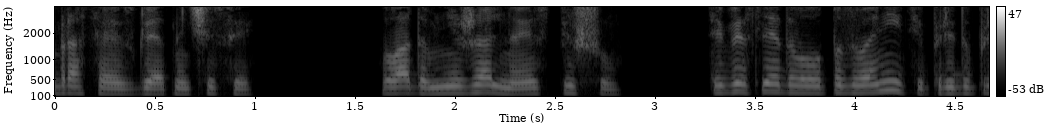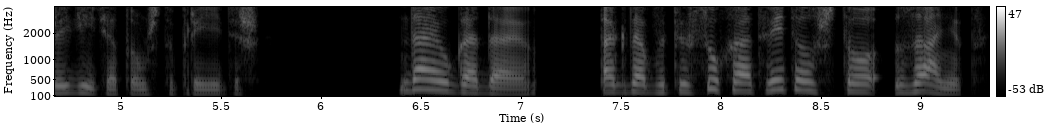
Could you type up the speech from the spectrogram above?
Бросаю взгляд на часы. «Лада, мне жаль, но я спешу. Тебе следовало позвонить и предупредить о том, что приедешь». «Дай угадаю. Тогда бы ты сухо ответил, что занят.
